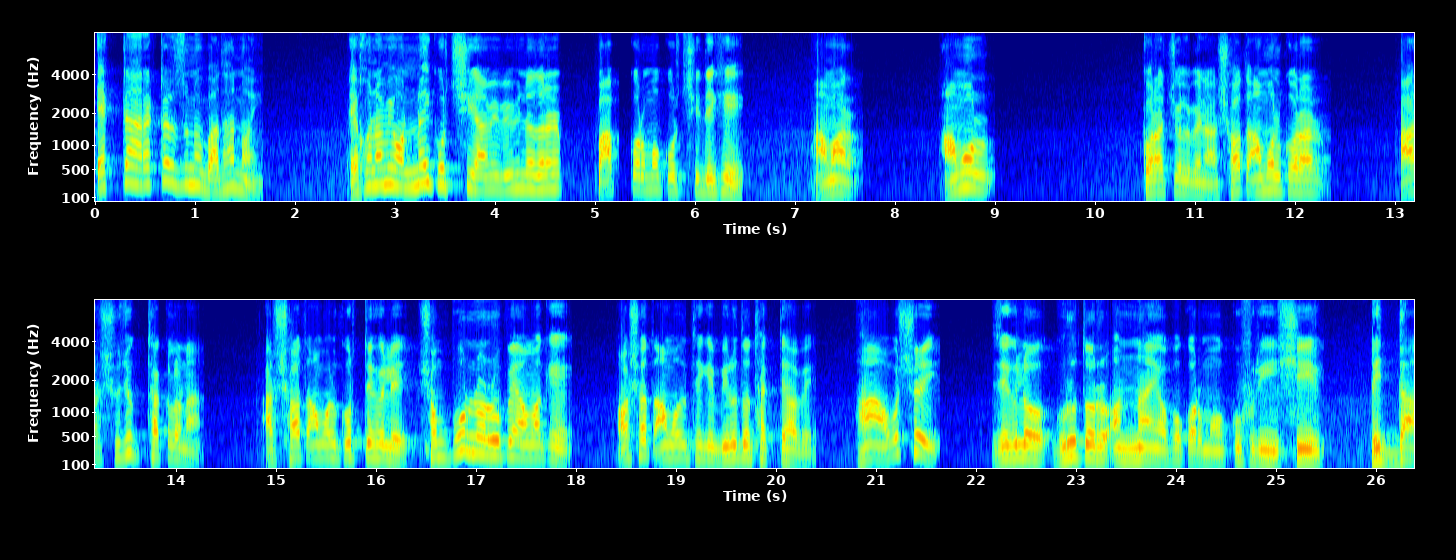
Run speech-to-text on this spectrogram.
একটা আরেকটার জন্য বাধা নয়। এখন আমি অন্যায় করছি, আমি বিভিন্ন ধরনের পাপ কর্ম করছি দেখে আমার আমল করা চলবে না, সৎ আমল করার আর সুযোগ থাকল না। আর সৎ আমল করতে হলে সম্পূর্ণরূপে আমাকে অসৎ আমল থেকে বিরত থাকতে হবে। হ্যাঁ অবশ্যই যেগুলো গুরুতর অন্যায়, অপকর্ম, কুফরি, শির, রিদ্দা,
